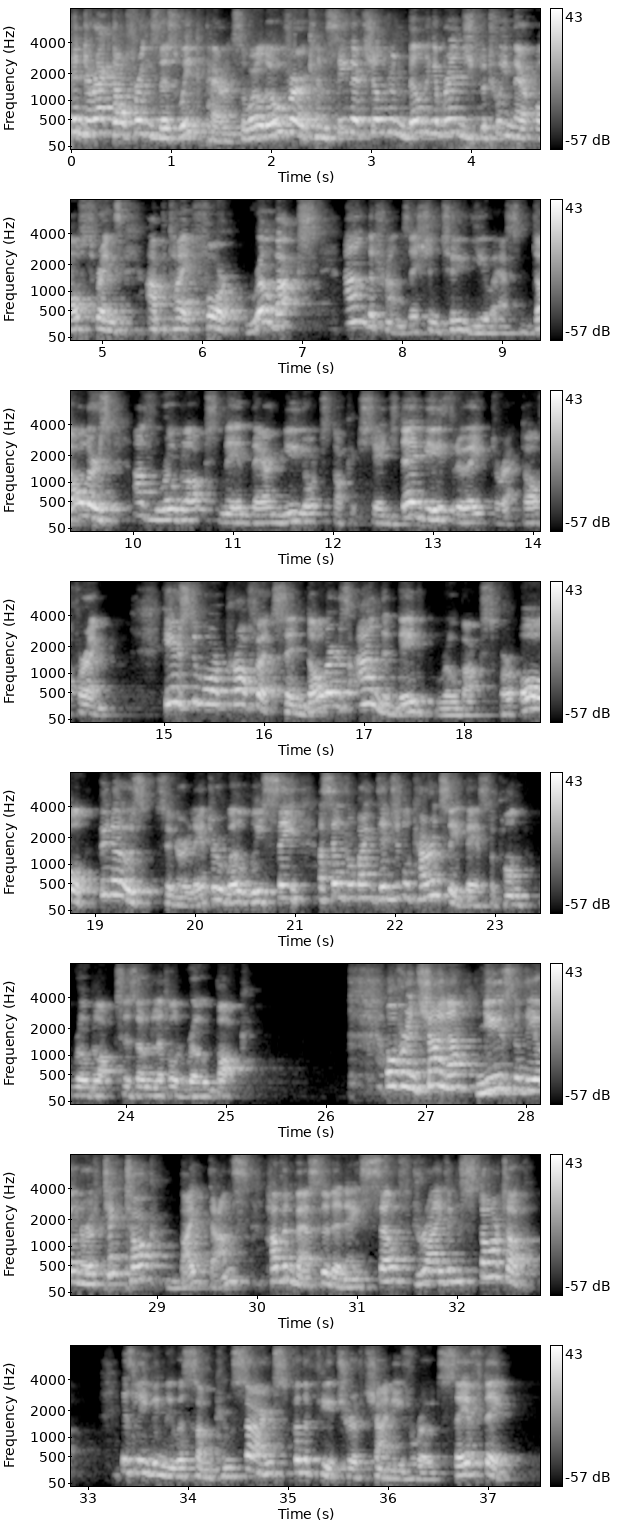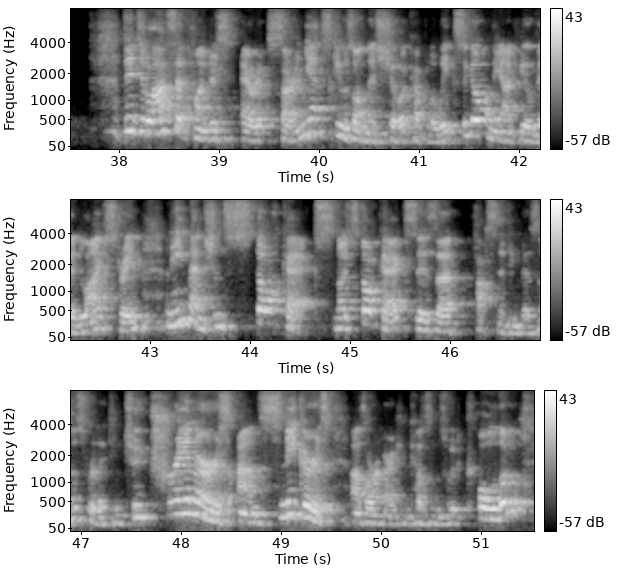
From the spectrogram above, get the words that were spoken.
In direct offerings this week, parents the world over can see their children building a bridge between their offspring's appetite for Robux and the transition to US dollars as Roblox made their New York Stock Exchange debut through a direct offering. Here's to more profits in dollars and indeed Robux for all. Who knows, sooner or later will we see a central bank digital currency based upon Roblox's own little Roblox. Over in China, news that the owner of TikTok, ByteDance, have invested in a self-driving startup is leaving me with some concerns for the future of Chinese road safety. Digital asset founders Eric Saraniecki was on this show a couple of weeks ago on the IPO vid live stream, and he mentioned StockX. Now, StockX is a fascinating business relating to trainers and sneakers, as our American cousins would call them.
